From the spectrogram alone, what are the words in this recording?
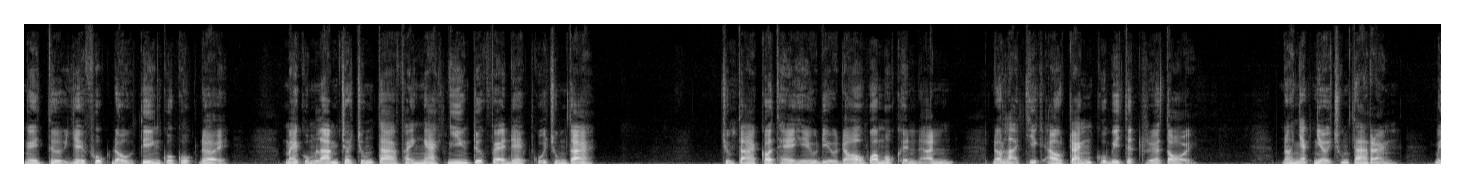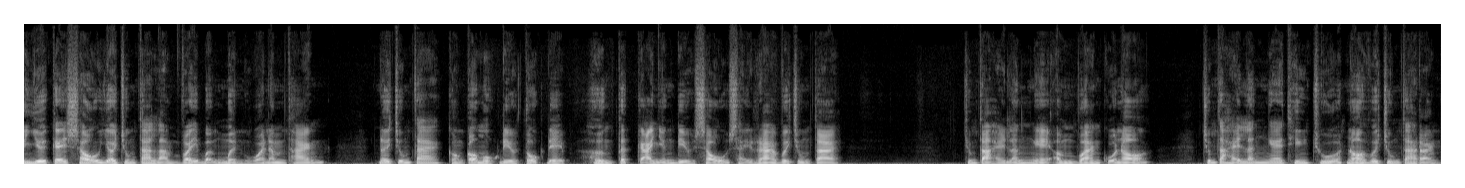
ngay từ giây phút đầu tiên của cuộc đời. Mẹ cũng làm cho chúng ta phải ngạc nhiên trước vẻ đẹp của chúng ta. Chúng ta có thể hiểu điều đó qua một hình ảnh, đó là chiếc áo trắng của bí tích rửa tội. Nó nhắc nhở chúng ta rằng, bên dưới cái xấu do chúng ta làm vấy bẩn mình qua năm tháng, nơi chúng ta còn có một điều tốt đẹp hơn tất cả những điều xấu xảy ra với chúng ta. Chúng ta hãy lắng nghe âm vang của nó. Chúng ta hãy lắng nghe Thiên Chúa nói với chúng ta rằng,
